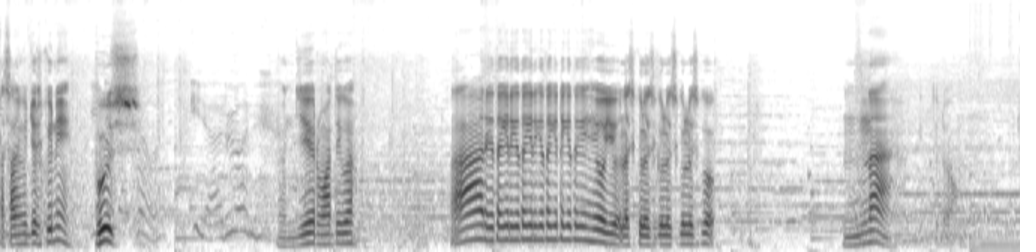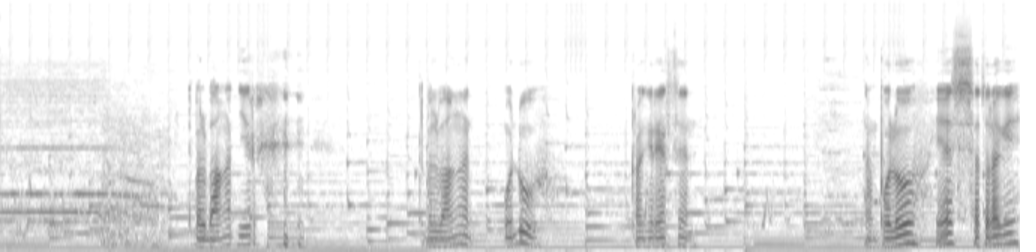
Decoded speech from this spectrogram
Asal ngejusku nih. Bus. Anjir, mati gua. Ah, kita kita kita kita kita kita. Yo, yo, let's go, let's go, let's go, let's go. Nah, gitu dong. Tebal banget, jir. Tebal banget. Waduh. Progression. 60 yes satu lagi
